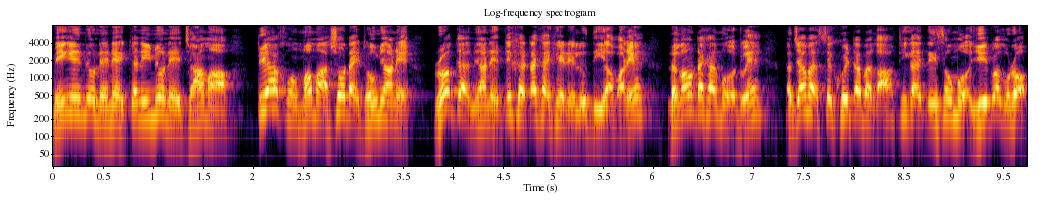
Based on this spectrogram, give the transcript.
မင်းငယ်မြို့နယ်နဲ့ကဏီမြို့နယ်ကြားမှာ တရားခွန်မမရှော့တိုက်ဒုံးများနဲ့ရော့ကတ်များနဲ့ပစ်ခတ်တိုက်ခိုက်ခဲ့တယ်လို့သိရပါတယ်။၎င်းတိုက်ခိုက်မှုအတွင်းအကြမ်းဖက်စစ်ခွေးတပ်ဘက်ကထိခိုက်ဒေဆုံးမှုအရေးအတွက်ကိုတော့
